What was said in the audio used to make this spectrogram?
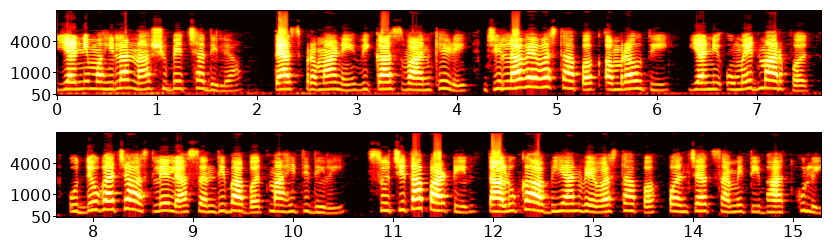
यांनी महिलांना शुभेच्छा दिल्या. त्याचप्रमाणे विकास वानखेडे जिल्हा व्यवस्थापक अमरावती यांनी उमेदमार्फत उद्योगाच्या असलेल्या संधीबाबत माहिती दिली. सुचिता पाटील तालुका अभियान व्यवस्थापक पंचायत समिती भातकुली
